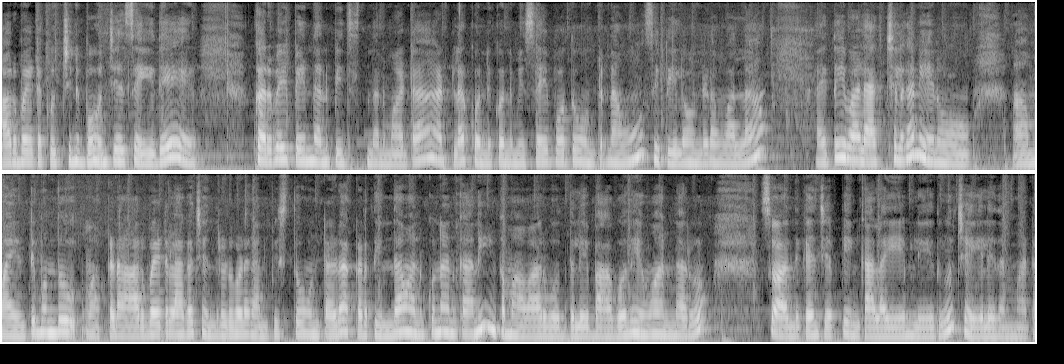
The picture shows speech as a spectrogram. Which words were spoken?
ఆరు బయట కూర్చుని భోంచేసే ఇదే కరువు అయిపోయింది అనిపిస్తుంది అనమాట అట్లా కొన్ని కొన్ని మిస్ అయిపోతూ ఉంటున్నాము సిటీలో ఉండడం వల్ల. అయితే ఇవాళ యాక్చువల్గా నేను మా ఇంటి ముందు అక్కడ ఆరు బయటలాగా చంద్రుడు కూడా కనిపిస్తూ ఉంటాడు. అక్కడ తిందాం అనుకున్నాను కానీ ఇంకా మా వారు వద్దులే బాగోదేమో అన్నారు. సో అందుకని చెప్పి ఇంకా అలా ఏం లేదు చేయలేదన్నమాట.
